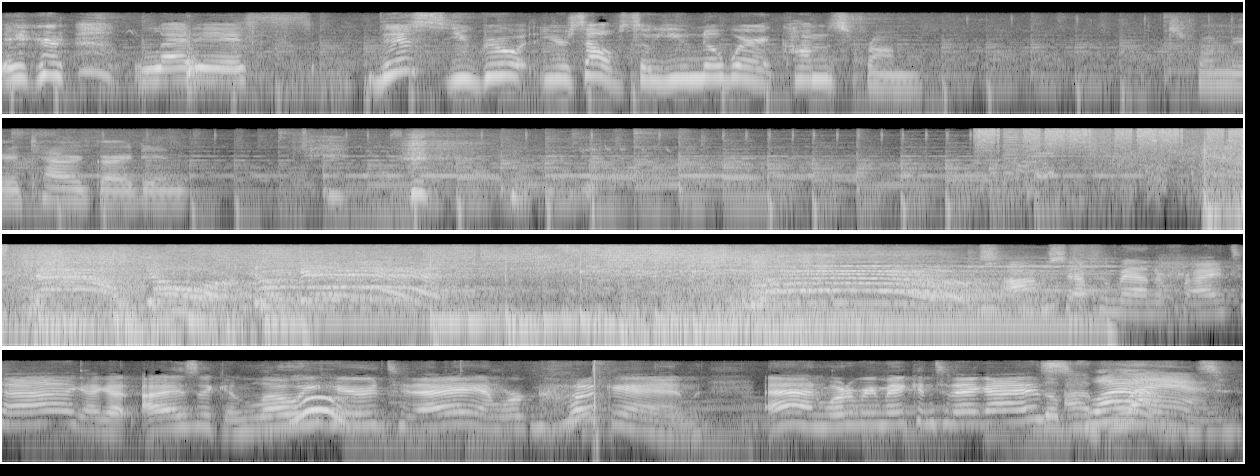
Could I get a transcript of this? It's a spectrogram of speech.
lettuce. This you grow it yourself, so you know where it comes from. It's from your tower garden. I'm Chef Amanda Freitag. I got Isaac and Loie here today, and we're cooking. And what are we making today, guys? The A bland. bland.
